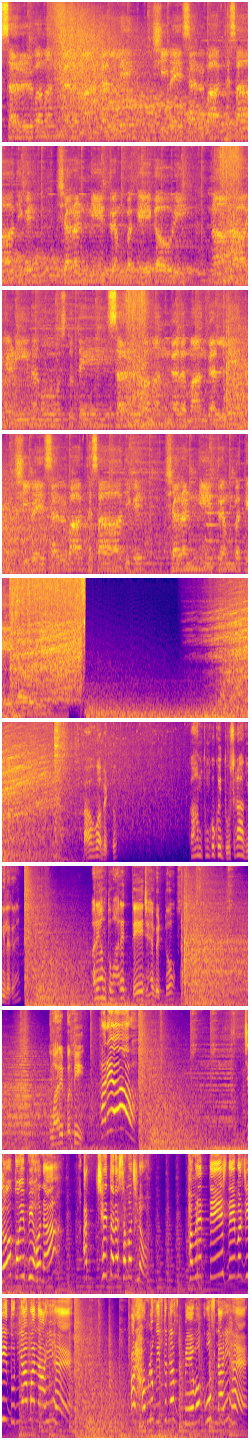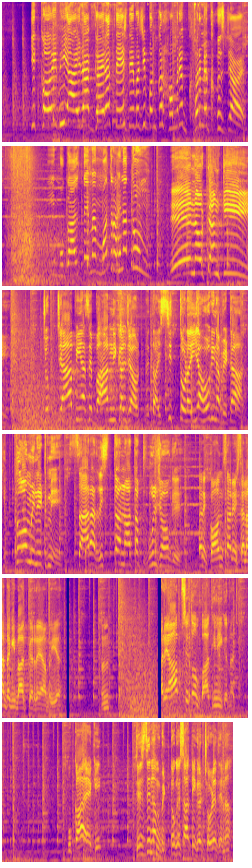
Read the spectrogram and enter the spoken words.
सर्वमङ्गलमाङ्गल्ये शिवे सर्वार्थसाधिके शरण्ये त्र्यम्बके गौरी नारायणी नमोऽस्तु ते। सर्वमङ्गलमाङ्गल्ये शिवे सर्वार्थसाधिके शरण्ये त्र्यम्बके गौरी। क्या हुआ बिट्टू? कहा हम तुमको कोई दूसरा आदमी लग रहे हैं? अरे हम तुम्हारे तेज हैं बिट्टू। तुम्हारे पति। अरे ओ! जो कोई भी हो ना अच्छे तरह समझ लो। हमरे तेज देवर जी दुनिया में नहीं है। और हम लोग इतने बेवकूफ़ नहीं है कि कोई भी आयरा गैरा तेज देवर जी बनकर हमरे घर में घुस जाए। ये मुगालते में मत रहना तुम। ए नौटंकी चुपचाप यहाँ से बाहर निकल जाओ। नहीं तो ऐसी तोड़ैया होगी ना बेटा कि दो मिनट में सारा रिश्ता नाता भूल जाओगे। अरे कौन सा रिश्ता नाता की बात कर रहे हैं आप भैया? अरे आपसे तो हम बात ही नहीं करना चाहते। वो कहा है कि जिस दिन हम बिट्टो के साथ ही घर छोड़े थे ना,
